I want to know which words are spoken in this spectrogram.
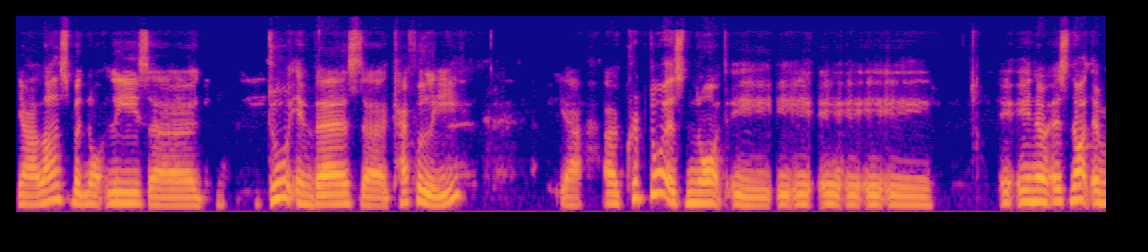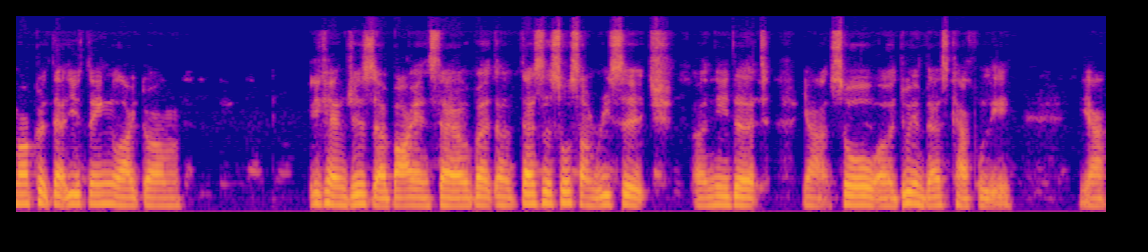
Yeah, last but not least, uh, do invest uh, carefully. Yeah, uh, crypto is not a, a, a, a, a, a, you know, it's not a market that you think like um you can just uh, buy and sell, but uh, there's also some research uh, needed. Yeah, so uh, do invest carefully. Yeah,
